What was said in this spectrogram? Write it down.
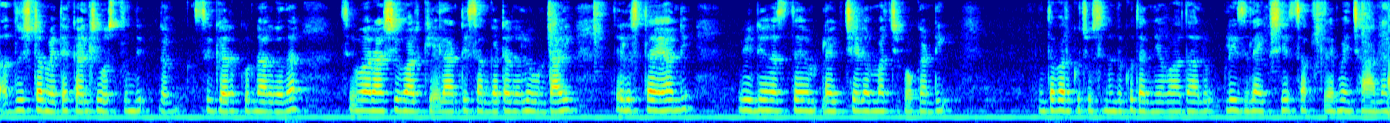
అదృష్టం అయితే కలిసి వస్తుంది. సిగ్గనుకున్నారు కదా. సింహరాశి వారికి ఎలాంటి సంఘటనలు ఉంటాయి? తెలుస్తాయా అండి? వీడియో వస్తే లైక్ చేయడం మర్చిపోకండి. ఇంతవరకు చూసినందుకు ధన్యవాదాలు. Please like share subscribe my channel.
